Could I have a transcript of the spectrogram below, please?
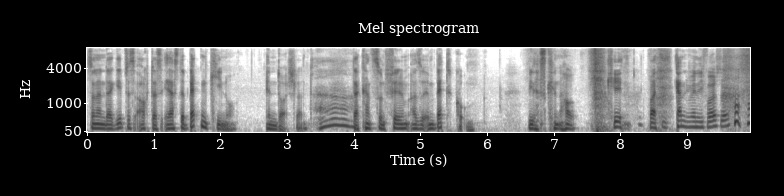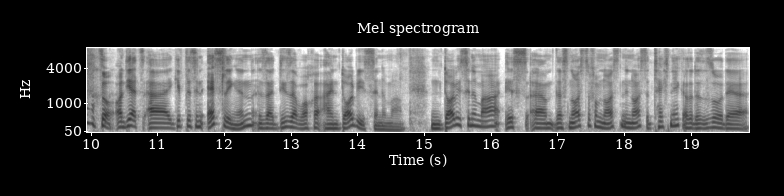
sondern da gibt es auch das erste Bettenkino in Deutschland. Da kannst du einen Film also im Bett gucken. Wie das genau geht, weiß ich, kann ich mir nicht vorstellen. So, und jetzt äh, gibt es in Esslingen seit dieser Woche ein Dolby Cinema. Ein Dolby Cinema ist ähm, das Neueste vom Neuesten, die neueste Technik. Also das ist so der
